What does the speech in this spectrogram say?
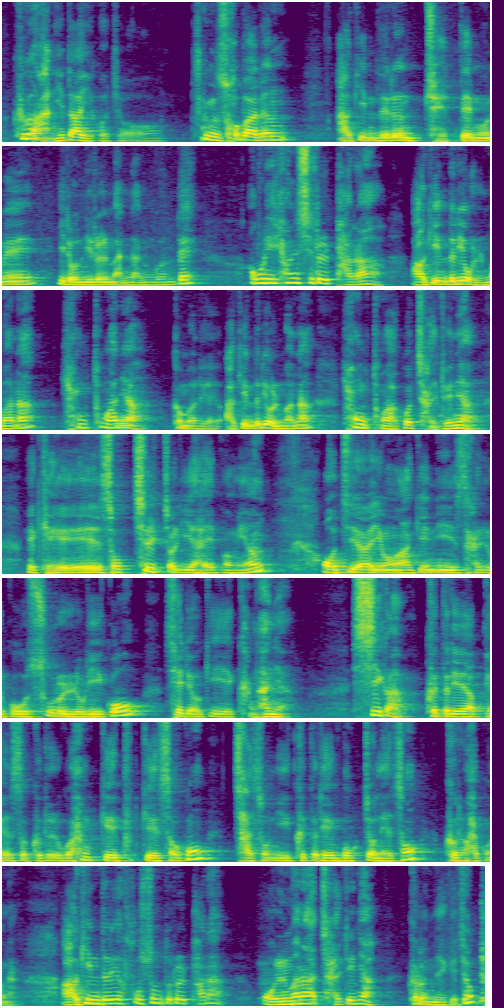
그거 아니다 이거죠. 지금 소발은 악인들은 죄 때문에 이런 일을 만나는 건데 아, 우리 현실을 봐라. 악인들이 얼마나 형통하냐. 그 말이에요. 악인들이 얼마나 형통하고 잘 되냐. 계속 7절 이하에 보면 어찌하여 악인이 살고 수를 누리고 세력이 강하냐. 씨가 그들의 앞에서 그들과 함께 굳게 서고 자손이 그들의 목전에서 그러하구나. 악인들의 후손들을 봐라. 얼마나 잘 되냐. 그런 얘기죠.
